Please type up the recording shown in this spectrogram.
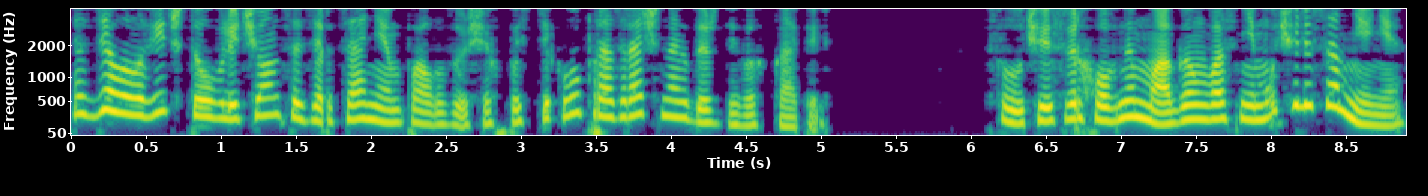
сделал вид, что увлечен созерцанием ползущих по стеклу прозрачных дождевых капель. В случае с Верховным Магом вас не мучили сомнения,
